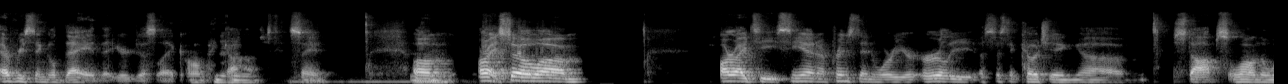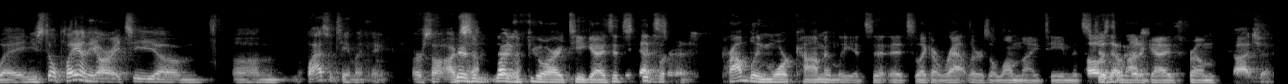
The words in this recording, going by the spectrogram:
every single day that you're just like, oh my mm-hmm. god, insane. Mm-hmm. Um, all right, so um, RIT, Siena, Princeton were your early assistant coaching um, stops along the way, and you still play on the RIT um, um, Placid team, I think, or so. There's, a, there's a few RIT guys. It's it's it probably more commonly it's a, it's like a Rattlers alumni team. It's oh, just a lot of guys from gotcha.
